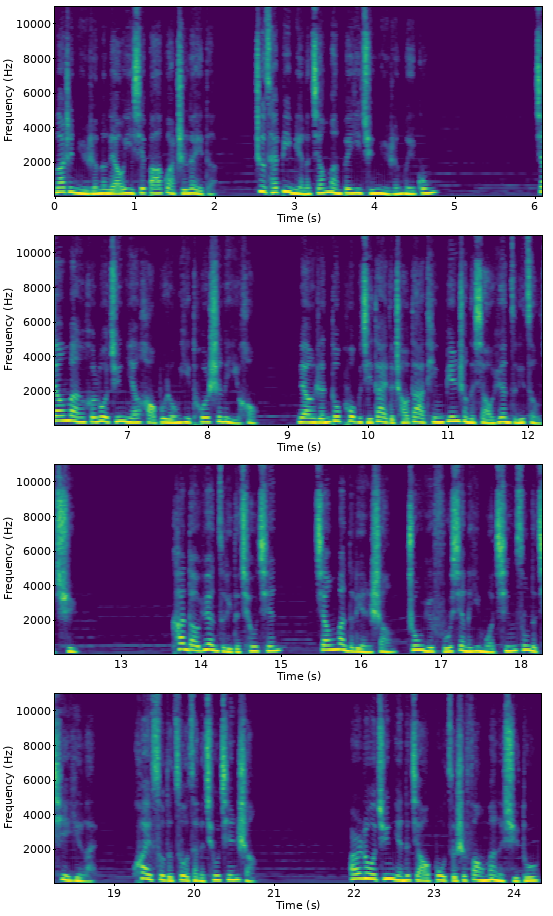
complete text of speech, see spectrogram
拉着女人们聊一些八卦之类的，这才避免了江曼被一群女人围攻。江曼和骆君年好不容易脱身了以后，两人都迫不及待地朝大厅边上的小院子里走去。看到院子里的秋千，江曼的脸上终于浮现了一抹轻松的惬意来，快速地坐在了秋千上，而骆君年的脚步则是放慢了许多。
